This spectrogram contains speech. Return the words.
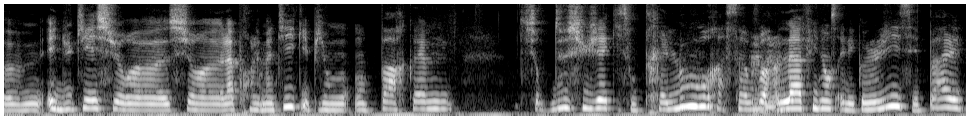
euh, éduquer sur, la problématique. Et puis on part quand même sur deux sujets qui sont très lourds, à savoir Mhm. la finance et l'écologie. C'est pas les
